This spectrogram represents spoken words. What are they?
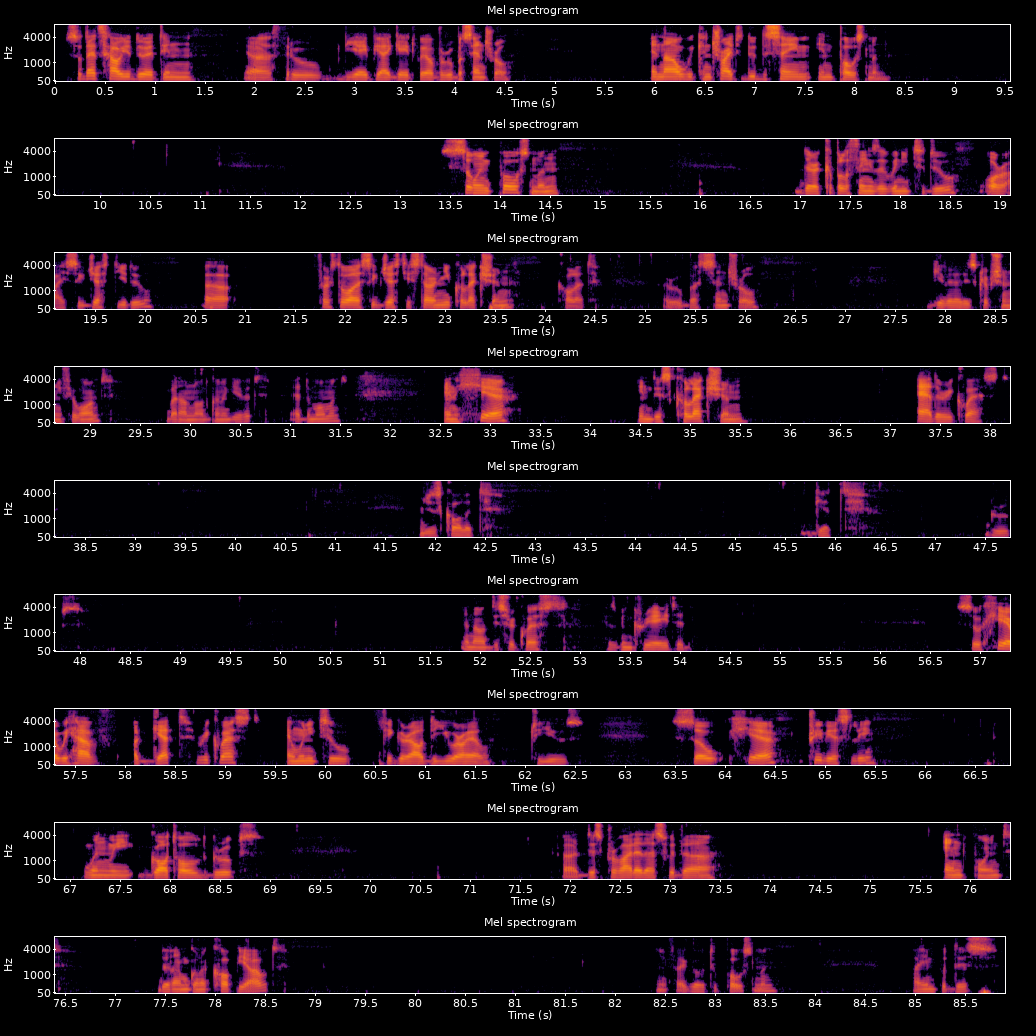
so that's how you do it in uh, through the API gateway of Aruba Central and now we can try to do the same in Postman So in Postman, there are a couple of things that we need to do, or I suggest you do. Uh, first of all, I suggest you start a new collection, call it Aruba Central. Give it a description if you want, but I'm not going to give it at the moment. And here, in this collection, add a request. Just call it get groups. And now this request has been created. So here we have a get request and we need to figure out the URL to use. So here previously when we got the groups uh, this provided us with the endpoint that I'm going to copy out. If I go to Postman, I input this.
